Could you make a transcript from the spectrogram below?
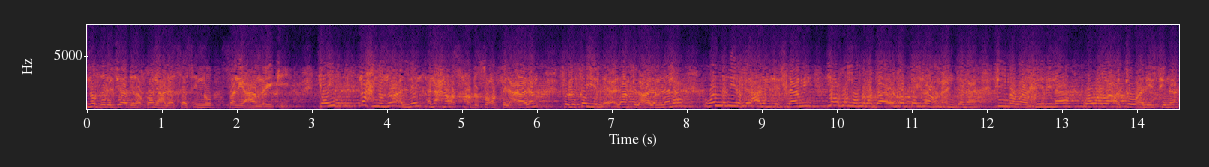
نظر الجهاد الأفغاني على أساس إنه صنيعة امريكية كيف نحن نعلن نحن أصحاب الصحف في العالم ثلثي الإعلام في العالم لنا والذين في العالم الإسلامي معظمهم ربيناهم عندنا في مواخرنا ووراء كواليسنا.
